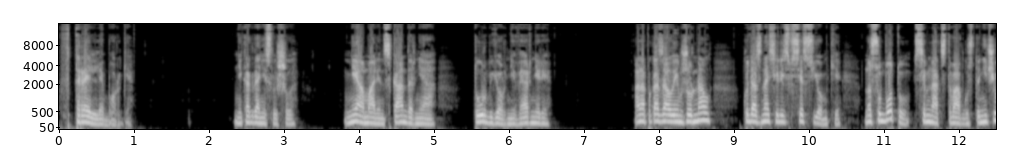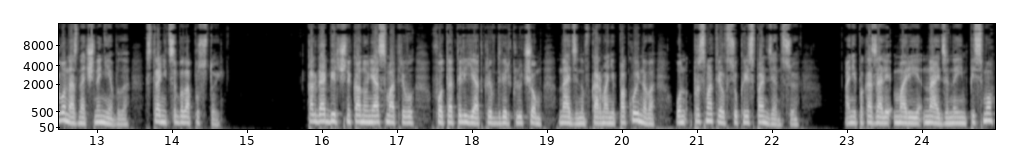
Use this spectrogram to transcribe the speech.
в Треллеборге. Никогда не слышала. Ни о Малин Скандер, ни о Турбьорне Вернере. Она показала им журнал, куда заносились все съемки. На субботу, 17 августа, ничего назначено не было, страница была пустой. Когда Бирч накануне осматривал фотоателье, открыв дверь ключом, найденным в кармане покойного, он просмотрел всю корреспонденцию. Они показали Марии найденное им письмо,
